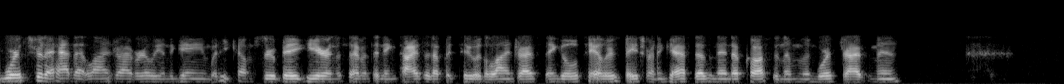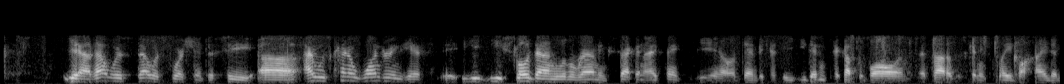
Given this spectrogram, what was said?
Werth should have had that line drive early in the game, but he comes through big here in the seventh inning, ties it up at two with a line drive single. Taylor's base running gap doesn't end up costing them, and Werth drives him in. Yeah, that was that was fortunate to see. Uh I was kind of wondering if he he slowed down a little rounding second. I think you know again because he, he didn't pick up the ball and I thought it was getting played behind him.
